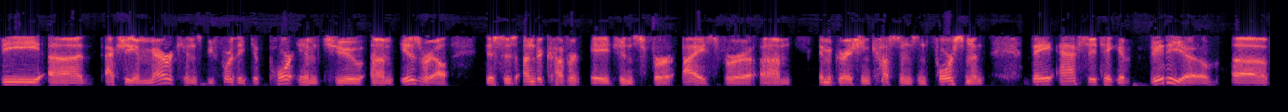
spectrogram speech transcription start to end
the uh, actually Americans before they deport him to um, Israel, this is undercover agents for ICE for um, Immigration Customs Enforcement. They actually take a video of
